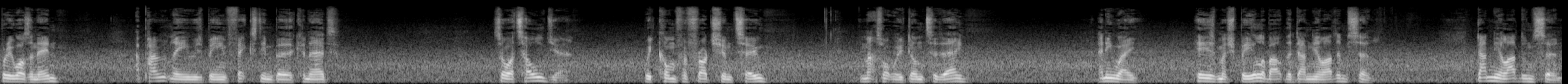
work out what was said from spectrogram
but he wasn't in. Apparently, he was being fixed in Birkenhead. So I told you we'd come for Frodsham too, and that's what we've done today. Anyway, here's my spiel about the Daniel Adamson. Daniel Adamson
